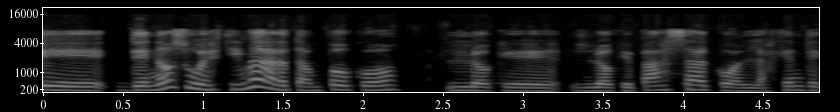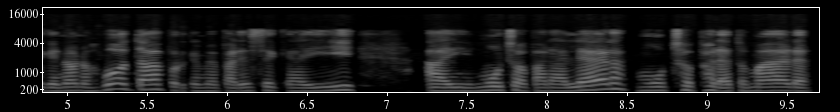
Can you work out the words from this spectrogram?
eh, de no subestimar tampoco lo que, lo que pasa con la gente que no nos vota, porque me parece que ahí hay mucho para leer, mucho para tomar,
